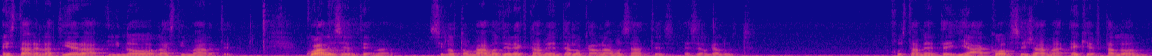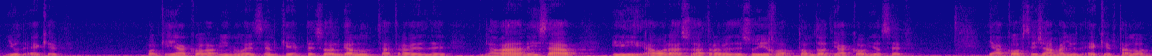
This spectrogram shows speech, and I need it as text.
estar en la tierra y no lastimarte. ¿Cuál es el tema? Si lo tomamos directamente a lo que hablamos antes, es el galut. Justamente Jacob se llama Ekev, talón, Yud Ekev, porque Jacob vino es el que empezó el galut a través de Labán, Isab, y ahora a través de su hijo, Toldot Jacob Yosef. Jacob se llama Yud Ekev, talón.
